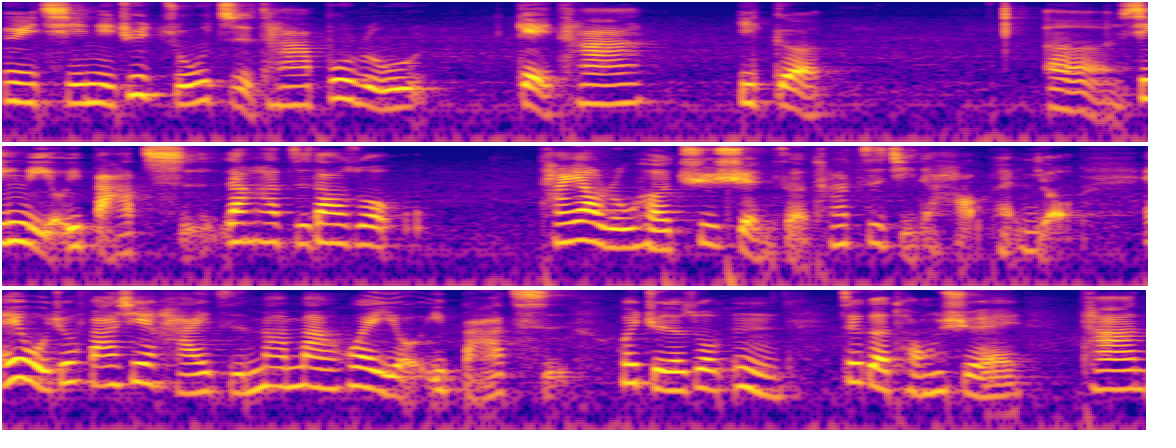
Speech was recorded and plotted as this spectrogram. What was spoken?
与其你去阻止他，不如给他一个呃心里有一把尺，让他知道说。他要如何去选择他自己的好朋友？诶，我就发现孩子慢慢会有一把尺，会觉得说，嗯，这个同学他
